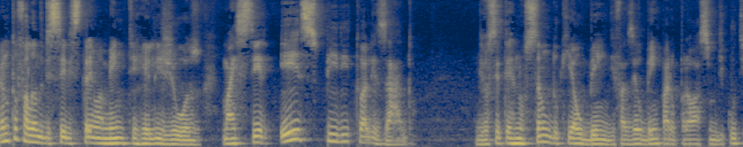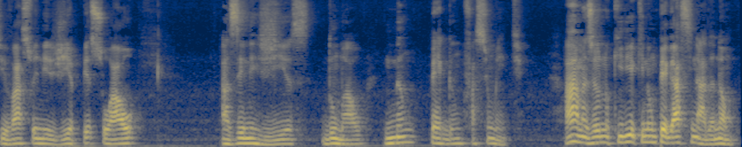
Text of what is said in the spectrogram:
Eu não estou falando de ser extremamente religioso, mas ser espiritualizado. De você ter noção do que é o bem, de fazer o bem para o próximo, de cultivar sua energia pessoal, as energias do mal não pegam facilmente. Ah, mas eu não queria que não pegasse nada. Não.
